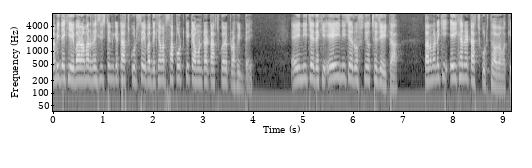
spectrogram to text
আমি দেখি, এবার আমার রেসিস্ট্যান্টকে টাচ করছে, এবার দেখি আমার সাপোর্টকে কেমনটা টাচ করে প্রফিট দেয়। এই নিচে দেখি, এই নিচে রশ্মি হচ্ছে যে এইটা। তার মানে কি এইখানে টাচ করতে হবে আমাকে,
